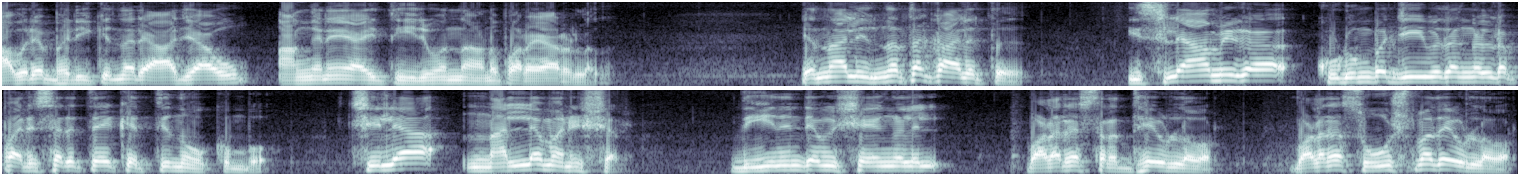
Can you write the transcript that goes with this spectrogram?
അവരെ ഭരിക്കുന്ന രാജാവും അങ്ങനെയായി തീരുമെന്നാണ് പറയാറുള്ളത്. എന്നാൽ ഇന്നത്തെ കാലത്ത് ഇസ്ലാമിക കുടുംബജീവിതങ്ങളുടെ പരിസരത്തേക്ക് എത്തി നോക്കുമ്പോൾ ചില നല്ല മനുഷ്യർ ദീനിന്റെ വിഷയങ്ങളിൽ വളരെ ശ്രദ്ധയുള്ളവർ വളരെ സൂക്ഷ്മതയുള്ളവർ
